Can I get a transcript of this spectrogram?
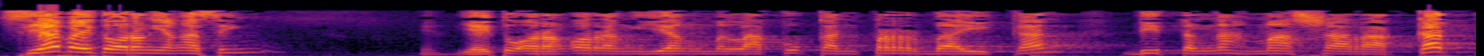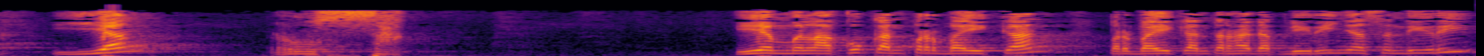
Siapa itu orang yang asing? Ya, yaitu orang-orang yang melakukan perbaikan di tengah masyarakat yang rusak. Ia melakukan perbaikan, perbaikan terhadap dirinya sendiri,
